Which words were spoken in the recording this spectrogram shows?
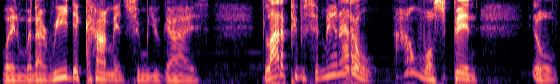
When, when I read the comments from you guys, a lot of people say, man, I don't, I don't want to spend, you know,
